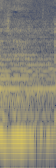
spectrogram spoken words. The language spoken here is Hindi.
हरे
